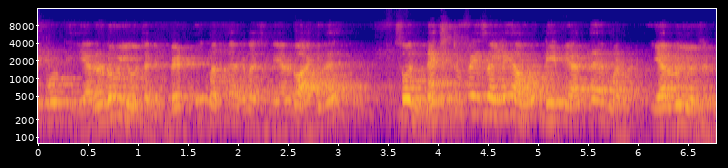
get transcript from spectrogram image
ರಿಪೋರ್ಟ್ ಎರಡೂ ಯೋಜನೆ ಬೆಟ್ಟಿ ಮತ್ತೆ ಅಗ್ನಾಶಿನಿ ಎರಡೂ ಆಗಿದೆ. ಸೊ ನೆಕ್ಸ್ಟ್ ಫೇಸ್ ಅಲ್ಲಿ ಅವರು ಡಿ ಪಿ ಆರ್ ತಯಾರು ಮಾಡಬೇಕು, ಎರಡೂ ಯೋಜನೆ.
